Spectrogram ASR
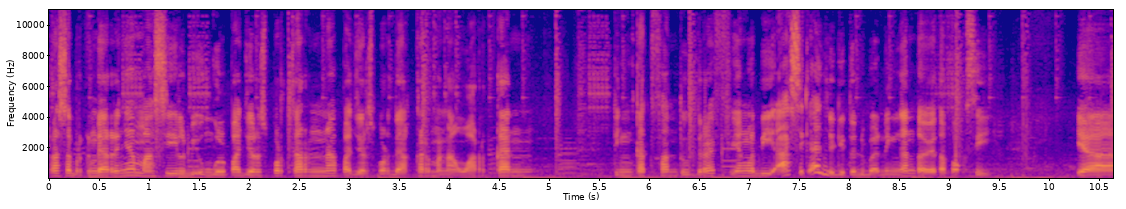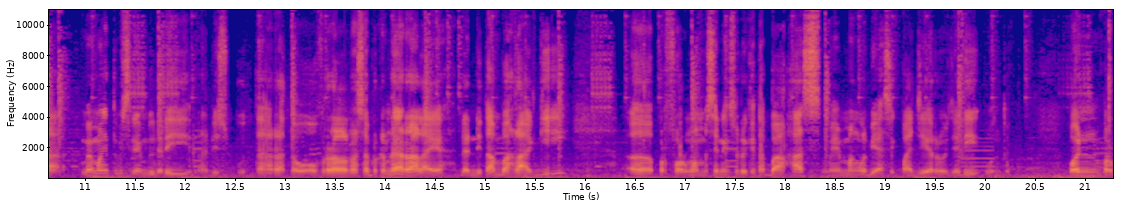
rasa berkendaranya masih lebih unggul Pajero Sport karena Pajero Sport Dakar menawarkan tingkat fun to drive yang lebih asik aja gitu dibandingkan Toyota Foxy. Ya memang itu bisa diambil dari radius putar atau overall rasa berkendara lah ya. Dan ditambah lagi uh, performa mesin yang sudah kita bahas memang lebih asik Pajero. Jadi untuk poin per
